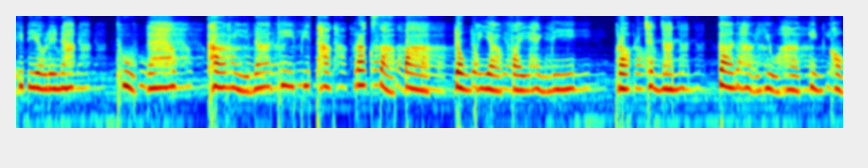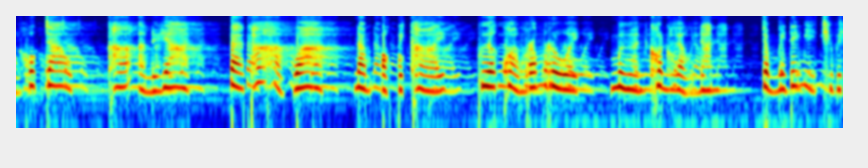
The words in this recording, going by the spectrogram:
ทีเดียวเลยนะ ถูกแล้ว ข้ามีหน้าที่พิทักษ์รักษาป่าดงพญาไฟแห่งนี้ เพราะฉะนั้นการหาอยู่หากินของพวกเจ้าข้าอนุญาต แต่ถ้าหากว่านำออกไปขายเพื่อความร่ำรวย เหมือนคนเหล่านั้น จะไม่ได้มีชีวิต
